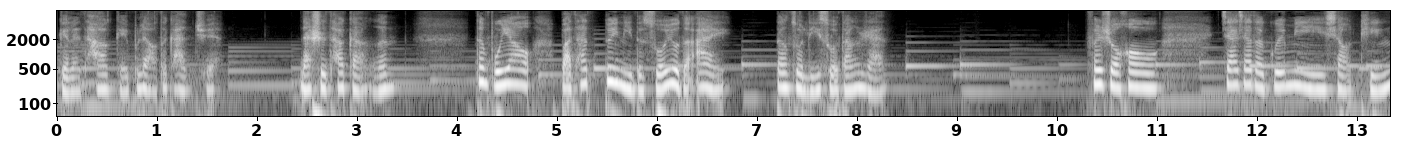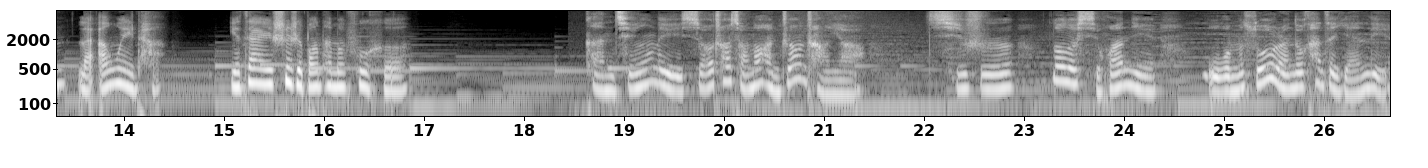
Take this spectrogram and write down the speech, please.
给了他给不了的感觉，那是他感恩，但不要把他对你的所有的爱，当做理所当然。分手后。佳佳的闺蜜小婷来安慰她，也在试着帮他们复合。感情里小吵小闹很正常呀。其实乐乐喜欢你，我们所有人都看在眼里。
